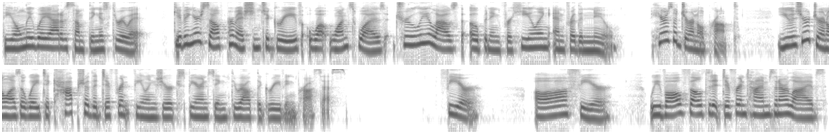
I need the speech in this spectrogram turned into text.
The only way out of something is through it. Giving yourself permission to grieve what once was truly allows the opening for healing and for the new. Here's a journal prompt. Use your journal as a way to capture the different feelings you're experiencing throughout the grieving process. Fear. Ah, fear. We've all felt it at different times in our lives.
